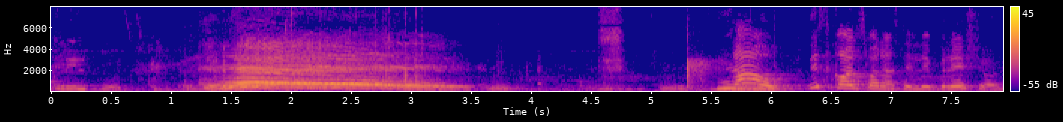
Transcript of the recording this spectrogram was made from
cook real food. Yay! Now, this calls for a celebration.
